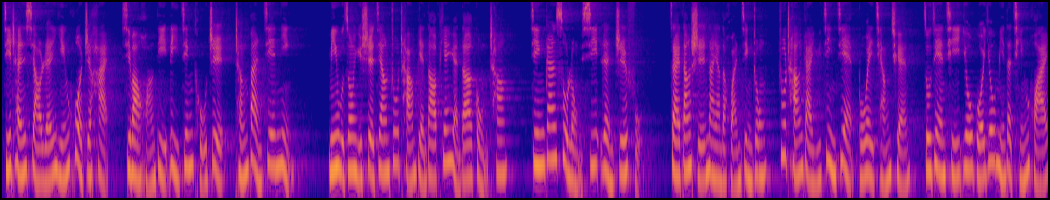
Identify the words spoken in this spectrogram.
急陈小人淫惑之害。希望皇帝励精图治，惩办奸佞。明武宗于是将朱常贬到偏远的巩昌（今甘肃陇西）任知府。在当时那样的环境中，朱常敢于进谏，不畏强权，足见其忧国忧民的情怀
